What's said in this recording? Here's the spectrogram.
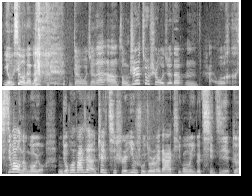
优秀的了。对，我觉得啊，总之就是我觉得，嗯，还我希望能够有，你就会发现，这其实艺术就是为大家提供了一个契机。对，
